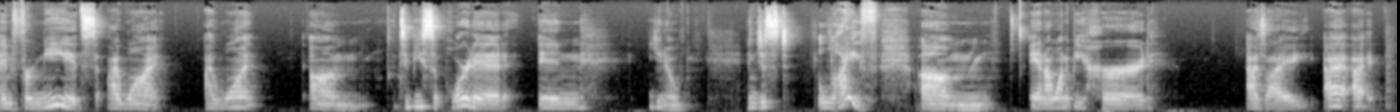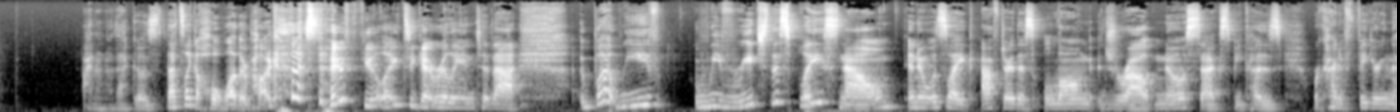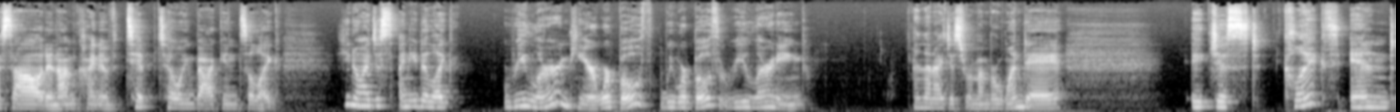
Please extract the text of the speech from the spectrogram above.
and for me it's i want i want um to be supported in you know in just life. Um and i want to be heard as I, I i i don't know that goes that's like a whole other podcast i feel like to get really into that. But we've we've reached this place now and it was like after this long drought no sex because we're kind of figuring this out and i'm kind of tiptoeing back into like you know i just i need to like relearn here. We're both we were both relearning. And then i just remember one day it just clicked and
